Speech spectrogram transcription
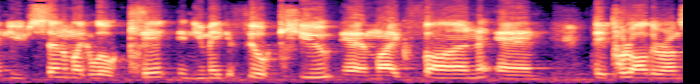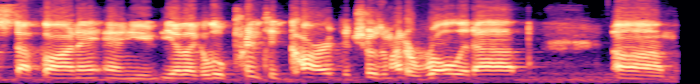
And you send them like a little kit, and you make it feel cute and like fun, and they put all their own stuff on it, and you, you have like a little printed card that shows them how to roll it up. Um,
